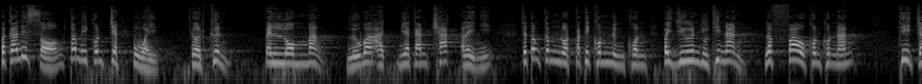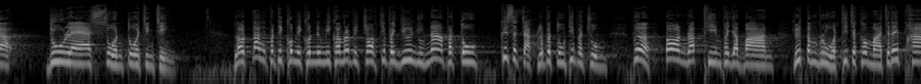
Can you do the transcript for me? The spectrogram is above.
ประการที่สองถ้ามีคนเจ็บป่วยเกิดขึ้น เป็นลมบ้างหรือว่ามีอาการชักอะไรอย่างนี้ จะต้องกำหนดปฏิคมหนึ่งคนไปยืนอยู่ที่นั่น แล้วเฝ้าคนคนนั้น ที่จะดูแลส่วนตัวจริง ๆ เราตั้งปฏิคมอีกคนหนึ่งมีความรับผิดชอบที่ไปยืนอยู่หน้าประตูคริสตจักรหรือประตูที่ประชุม เพื่อต้อนรับทีมพยาบาล หรือตำรวจที่จะเข้ามาจะได้พา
